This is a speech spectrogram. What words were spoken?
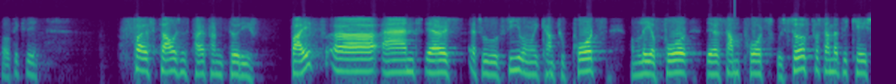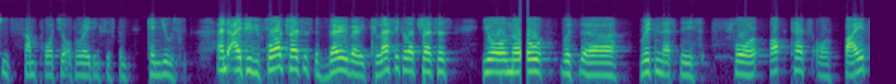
well, 65,535. Uh, and there's, as we will see when we come to ports on layer 4, there are some ports reserved for some applications, some ports your operating system can use. And IPv4 addresses, the very, very classical addresses, you all know with uh, written as these four octets or bytes.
